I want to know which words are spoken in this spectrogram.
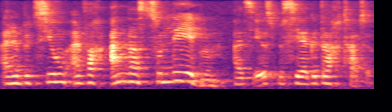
eine Beziehung einfach anders zu leben, als ihr es bisher gedacht hattet.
